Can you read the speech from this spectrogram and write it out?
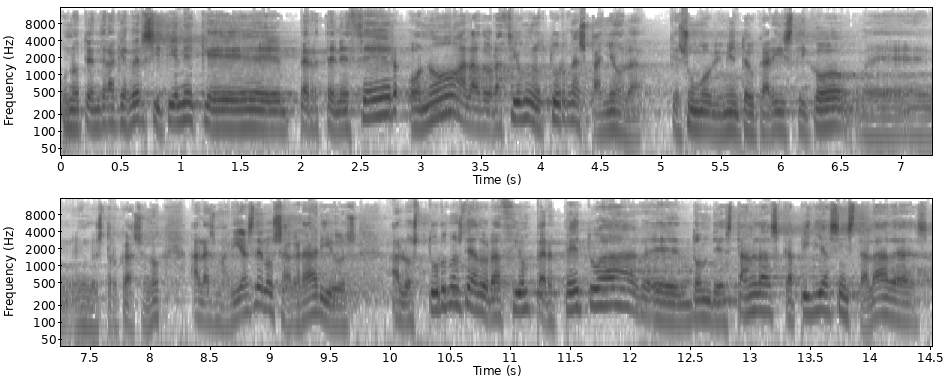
uno tendrá que ver si tiene que pertenecer o no a la adoración nocturna española, que es un movimiento eucarístico, eh, en nuestro caso, ¿no? a las Marías de los Agrarios, a los turnos de adoración perpetua eh, donde están las capillas instaladas,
